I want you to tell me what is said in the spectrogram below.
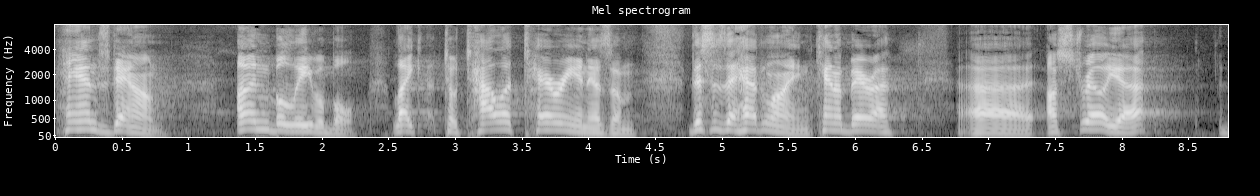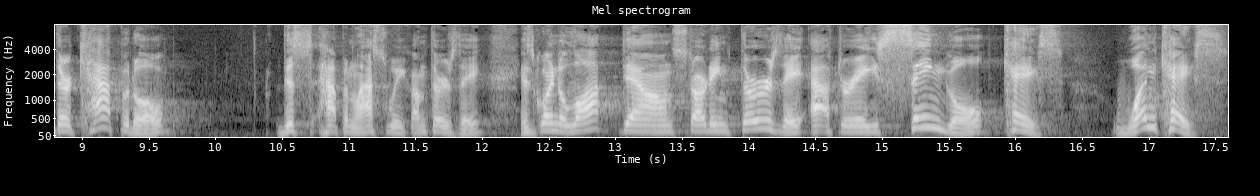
Hands down, unbelievable. Like totalitarianism. This is a headline Canberra, uh, Australia, their capital this happened last week on Thursday, is going to lock down starting Thursday after a single case, one case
